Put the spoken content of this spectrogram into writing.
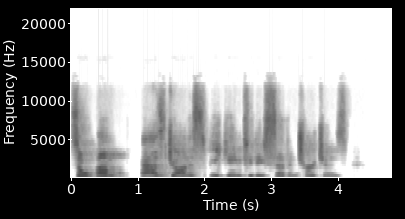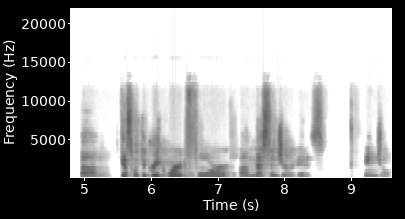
So um, as John is speaking to these seven churches, um, guess what the Greek word for a messenger is? Angel.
